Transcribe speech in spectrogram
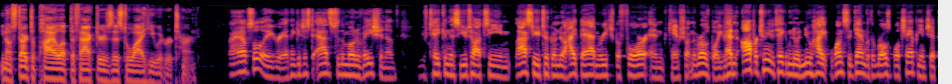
you know start to pile up the factors as to why he would return. I absolutely agree. I think it just adds to the motivation of you've taken this Utah team. Last year, you took them to a height they hadn't reached before and came short in the Rose Bowl. You had an opportunity to take them to a new height once again with the Rose Bowl championship,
